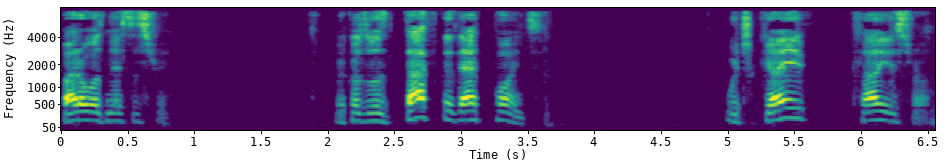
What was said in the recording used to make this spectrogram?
But it was necessary. Because it was Dafka that point which gave Klal Yisrael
